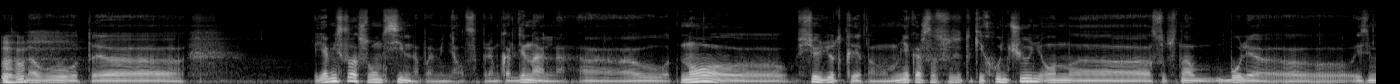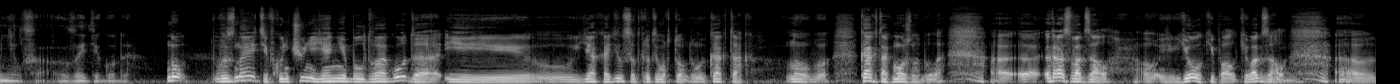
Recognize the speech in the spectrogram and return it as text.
Угу. Вот. Я бы не сказал, что он сильно поменялся, прям кардинально. А, вот. Но все идет к этому. Мне кажется, что все-таки Хунчунь, он, э, собственно, более э, изменился за эти годы. Ну, вы знаете, в Хунчуне я не был два года, и я ходил с открытым ртом. Думаю, как так? Ну, как так можно было? А, э, раз вокзал, елки-палки, вокзал. А,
